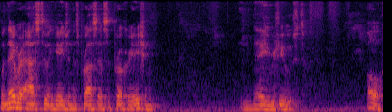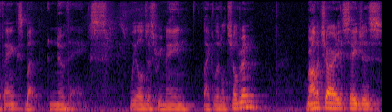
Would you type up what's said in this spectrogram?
when they were asked to engage in this process of procreation, they refused. Oh, thanks, but no thanks. We'll just remain like little children, brahmacharis, sages,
